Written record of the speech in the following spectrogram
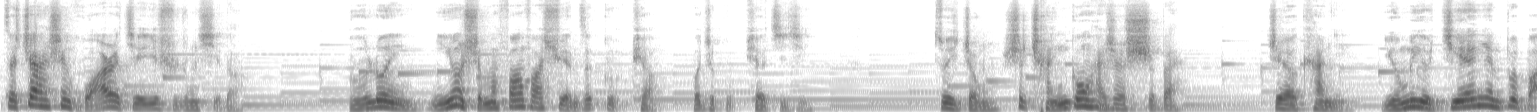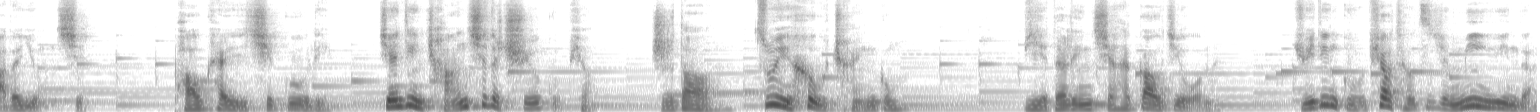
在《战胜华尔街》一书中写道：“不论你用什么方法选择股票或者股票基金。”最终是成功还是失败，这要看你有没有坚韧不拔的勇气，抛开一切顾虑，坚定长期的持有股票，直到最后成功。彼得林奇还告诫我们，决定股票投资者命运的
